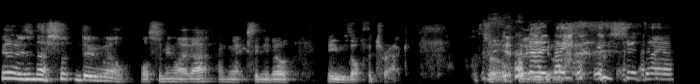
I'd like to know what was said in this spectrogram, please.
Yeah, isn't Ash Sutton doing well, or something like that? And the next thing you know, he was off the track. So no, they, they should uh,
